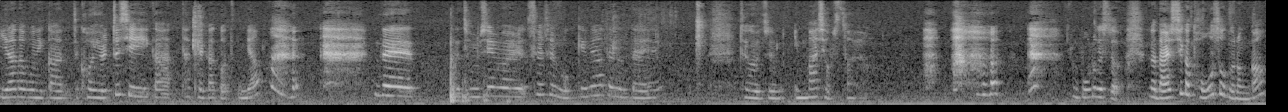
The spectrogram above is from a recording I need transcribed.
일하다 보니까 거의 12시가 다 돼가거든요. 근데 점심을 슬슬 먹긴 해야 되는데 제가 요즘 입맛이 없어요. 모르겠어요. 그러니까 날씨가 더워서 그런가?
